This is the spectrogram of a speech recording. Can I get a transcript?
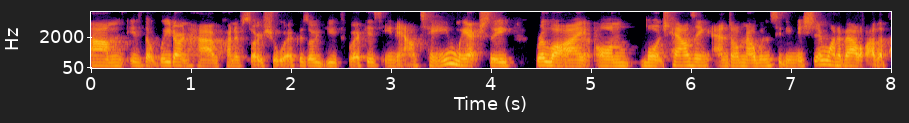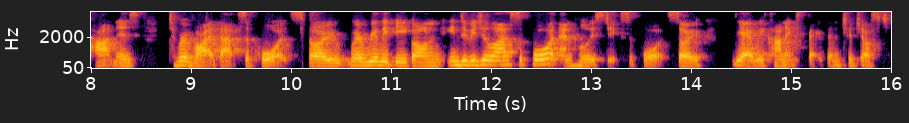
um, is that we don't have kind of social workers or youth workers in our team. We actually rely on Launch Housing and on Melbourne City Mission, one of our other partners, to provide that support. So we're really big on individualized support and holistic support. So yeah, we can't expect them to just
